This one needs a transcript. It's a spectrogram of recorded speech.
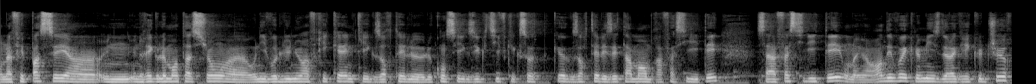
On a fait passer un- une, réglementation euh, au niveau de l'Union africaine qui exhortait le, Conseil exécutif, qui exhortait les États membres à faciliter. Ça a facilité. On a eu un rendez-vous avec le ministre de l'Agriculture.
